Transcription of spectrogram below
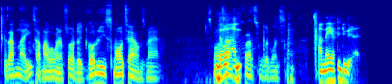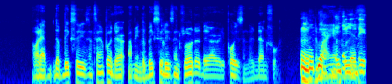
because I'm like, you talking about women in Florida? Go to these small towns, man. Small No, towns, I'm- find some good ones. I may have to do that. Oh, that the big cities in Tampa, they're I mean the big cities in Florida, they're already poisoned. They're done for. Mm, The yeah, Miami. they, yeah, they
